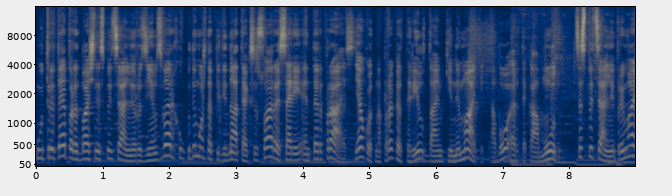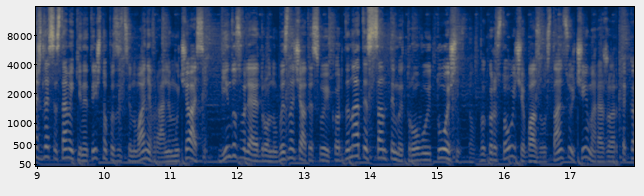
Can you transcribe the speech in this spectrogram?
У 3T передбачений спеціальний роз'єм зверху, куди можна під'єднати аксесуари серії Enterprise, як от, наприклад, Real-Time Kinematic або RTK модуль. Це спеціальний приймач для системи кінетичного позиціонування в реальному часі. Він дозволяє дрону визначати свої координати з сантиметровою точністю, використовуючи базову станцію чи мережу РТК.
